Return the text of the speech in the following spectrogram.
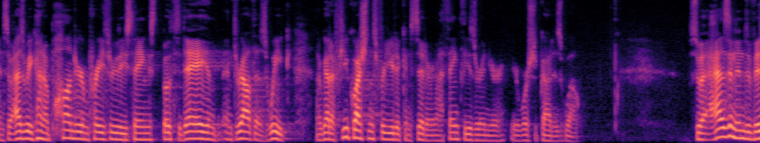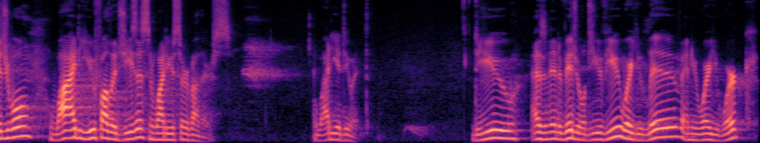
And so, as we kind of ponder and pray through these things, both today and, and throughout this week, I've got a few questions for you to consider, and I think these are in your, your worship guide as well. So, as an individual, why do you follow Jesus and why do you serve others? Why do you do it? Do you, as an individual, do you view where you live and where you work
